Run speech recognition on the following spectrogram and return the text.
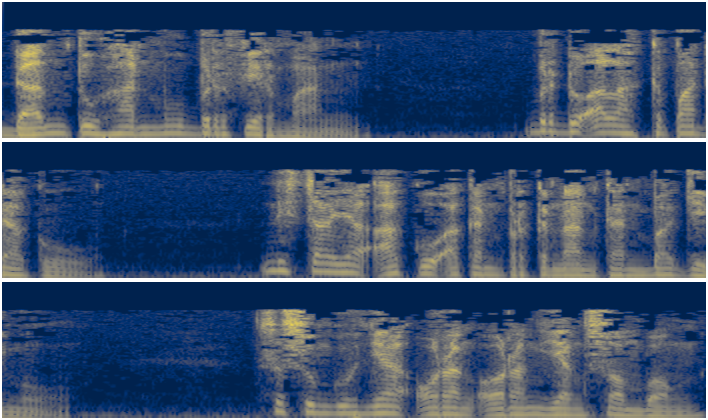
Dan Tuhanmu berfirman, Berdoalah kepadaku, niscaya aku akan perkenankan bagimu. Sesungguhnya orang-orang yang sombong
